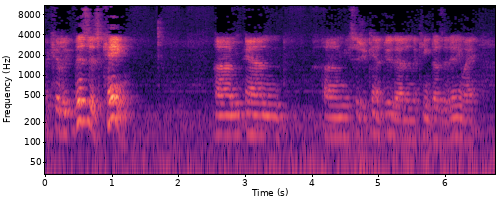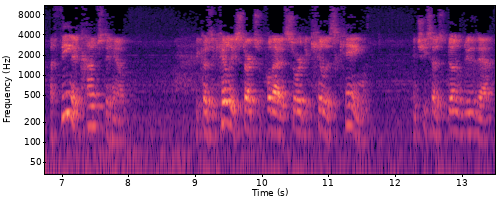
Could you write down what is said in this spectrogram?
Achilles, this is king, um, and um, he says you can't do that, and the king does it anyway. Athena comes to him because Achilles starts to pull out his sword to kill his king, and she says, "Don't do that.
